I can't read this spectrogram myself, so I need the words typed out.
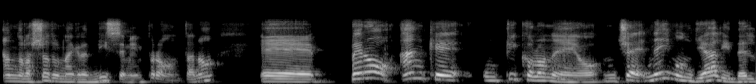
hanno lasciato una grandissima impronta, no? Eh, però anche un piccolo neo, cioè nei mondiali del,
